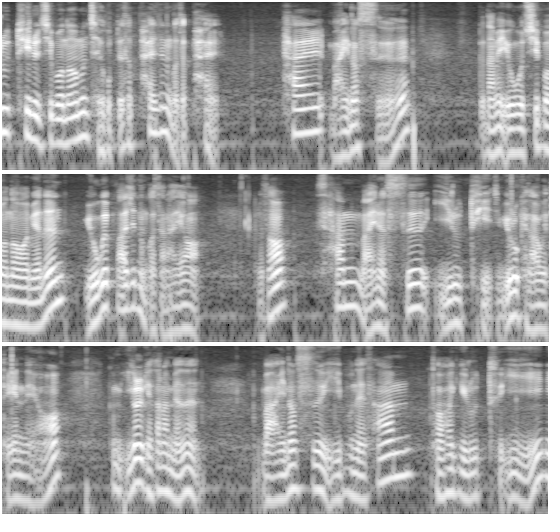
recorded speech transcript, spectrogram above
루트 2를 집어넣으면 제곱돼서 8 되는 거죠 8 8 마이너스 그 다음에 요거 집어넣으면은 요게 빠지는 거잖아요. 그래서 3 마이너스 2 루트 2 지금 이렇게 나오게 되겠네요 그럼 이걸 계산하면은 마이너스 2분의 3 더하기 루트 2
